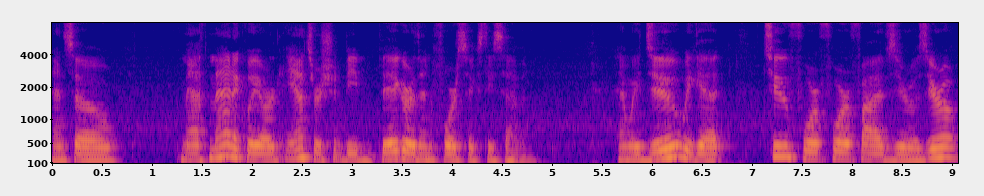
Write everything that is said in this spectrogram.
And so mathematically, our answer should be bigger than 467. And we do, we get 244500.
